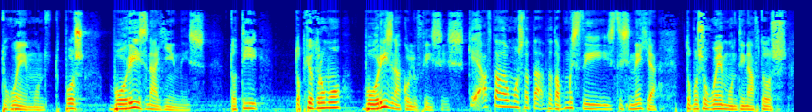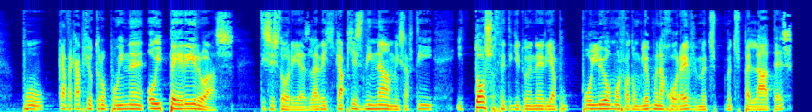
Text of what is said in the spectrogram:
του Waymond, του πώς μπορείς να γίνεις, το, τι, το ποιο δρόμο μπορείς να ακολουθήσεις. Και αυτά όμως θα τα, θα τα πούμε στη, στη συνέχεια, το πώς ο Waymond είναι αυτός που κατά κάποιο τρόπο είναι ο υπερήρωας της ιστορίας. Δηλαδή έχει κάποιες δυνάμεις αυτή η τόσο θετική του ενέργεια που πολύ όμορφα τον βλέπουμε να χορεύει με τους, με τους πελάτες.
